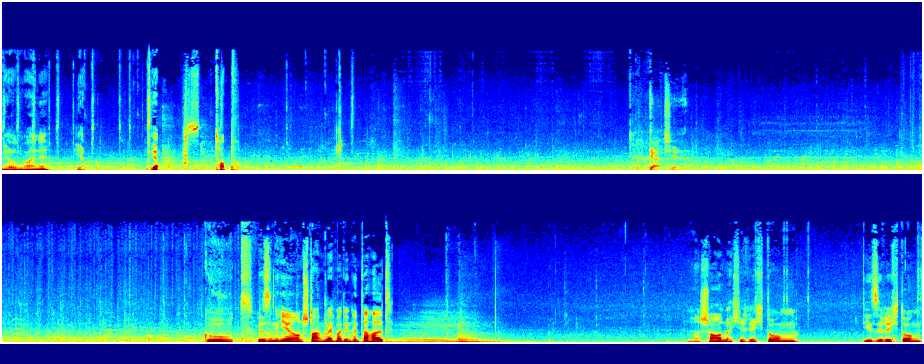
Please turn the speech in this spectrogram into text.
Hier irgendwo eine. Hier. Ja, ist top. Gotcha. Gut, wir sind hier und starten gleich mal den Hinterhalt. Schauen, welche Richtung. Diese Richtung.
